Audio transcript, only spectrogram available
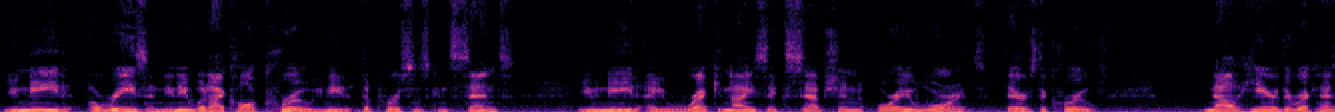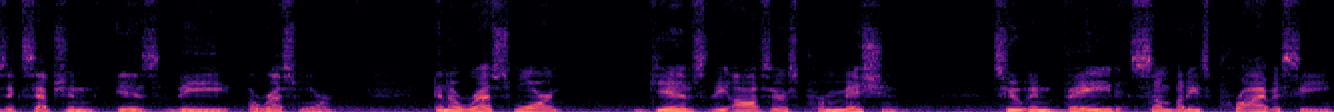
you need a reason. You need what I call crew. You need the person's consent. You need a recognized exception or a warrant. There's the crew. Now here, the recognized exception is the arrest warrant. An arrest warrant gives the officers permission to invade somebody's privacy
